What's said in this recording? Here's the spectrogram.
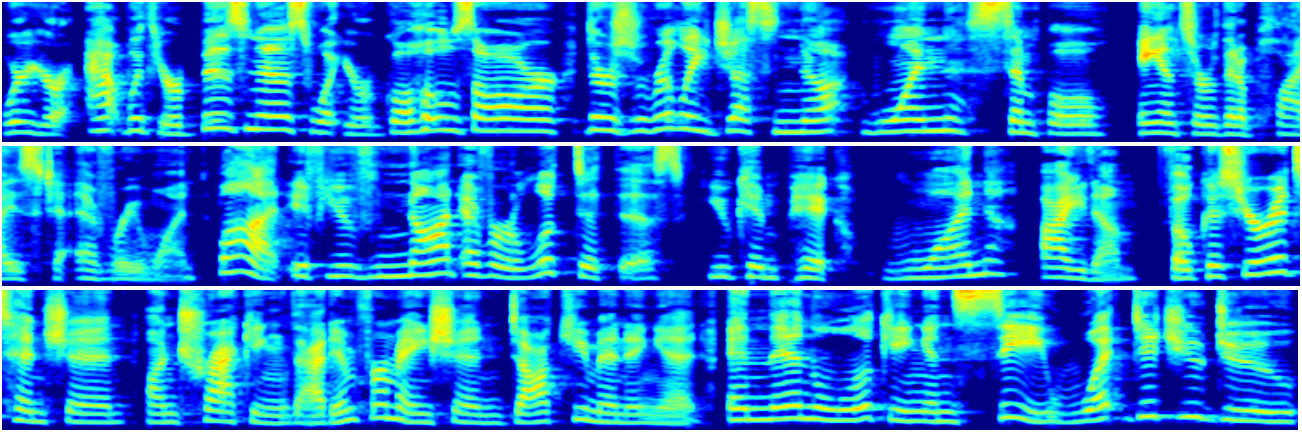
where you're at with your business, what your goals are. There's really just not one simple answer that applies to everyone. But if you've not ever looked at this, you can pick one item, focus your attention on tracking that information, documenting it, and then looking and see what did you do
